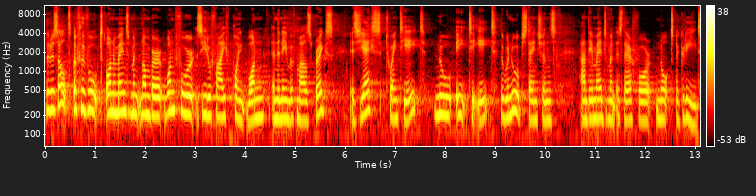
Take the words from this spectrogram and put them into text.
The result of the vote on amendment number 1405.1 in the name of Miles Briggs is yes 28, no 88. There were no abstentions and the amendment is therefore not agreed.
